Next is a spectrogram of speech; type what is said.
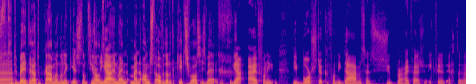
het eh, ziet er beter uit op camera dan ik in eerste instantie had. Ja. Mijn, mijn, mijn angst over dat het kitsch was, is weg. ja, hij heeft van die, die borststukken van die dames zijn super high fashion. Ik vind het echt... eh,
